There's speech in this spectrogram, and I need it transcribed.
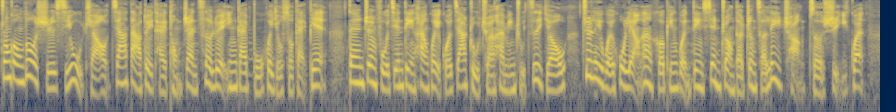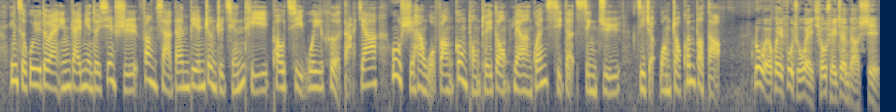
中共落实“习五条”，加大对台统战策略，应该不会有所改变。但政府坚定捍卫国家主权和民主自由，致力维护两岸和平稳定现状的政策立场，则是一贯。因此，呼吁对岸应该面对现实，放下单边政治前提，抛弃威吓打压，务实和我方共同推动两岸关系的新局。记者王兆坤报道。陆委会副主委邱垂正表示，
